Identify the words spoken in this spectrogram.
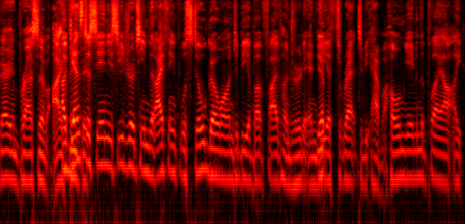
very impressive. I against a San Ysidro team that I think will still go on to be above 500 and Yep. be a threat to be have a home game in the playoff. Like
